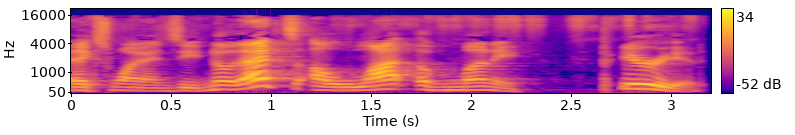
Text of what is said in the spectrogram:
X, Y, and Z. No, that's a lot of money. Period.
